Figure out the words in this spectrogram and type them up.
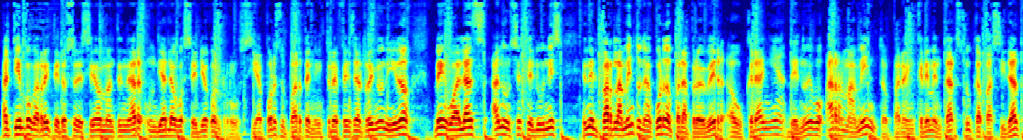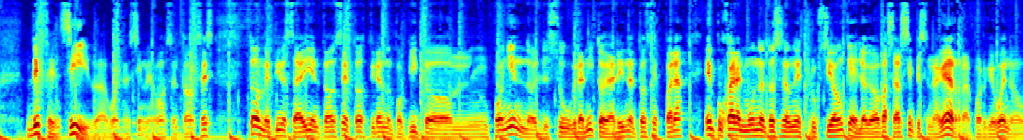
al tiempo que reiteró su deseo de mantener un diálogo serio con Rusia. Por su parte, el ministro de Defensa del Reino Unido, Ben Wallace, anunció este lunes en el Parlamento un acuerdo para proveer a Ucrania de nuevo armamento para incrementar su capacidad defensiva. Bueno, decime vos entonces, todos metidos ahí entonces, todos tirando un poquito, mm, poniendo su granito de arena entonces para empujar al mundo entonces a una destrucción que es lo que va a pasar si empieza una guerra, porque bueno,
